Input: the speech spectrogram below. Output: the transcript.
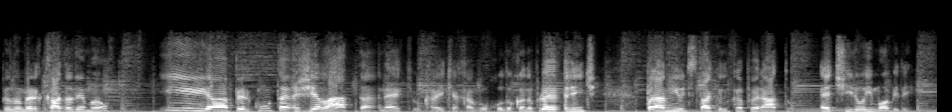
pelo mercado alemão. E a pergunta gelata, né, que o Kaique acabou colocando pra gente, para mim o destaque do campeonato é Tiro Immobile.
